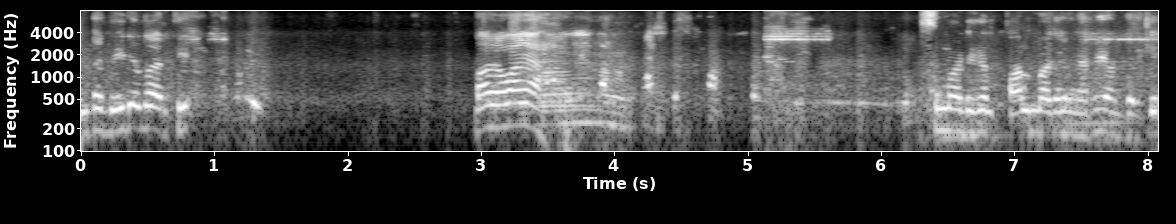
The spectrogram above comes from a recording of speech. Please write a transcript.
இந்த மீடியமா இருக்கு. வாங்க வாங்க. பசு மாடுகள் பால் மாடுகள் நிறைய வந்திருக்கு.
